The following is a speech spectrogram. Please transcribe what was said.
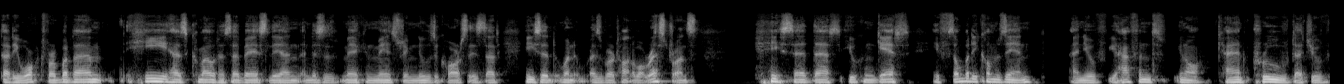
that he worked for, but um, he has come out and said basically, and, and this is making mainstream news, of course, is that he said when as we we're talking about restaurants he said that you can get if somebody comes in and you've you haven't you know can't prove that you've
